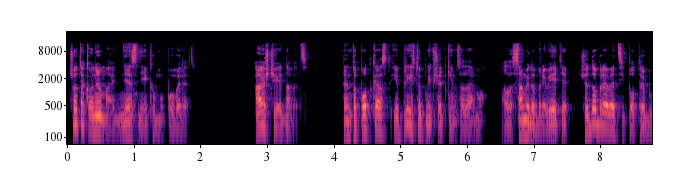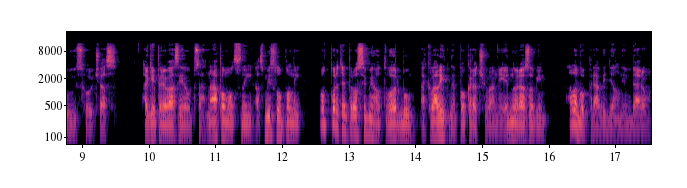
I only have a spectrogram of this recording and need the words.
čo tak o ňom aj dnes niekomu povedať. A ešte jedna vec. Tento podcast je prístupný všetkým zadarmo ale sami dobre viete, že dobré veci potrebujú svoj čas. Ak je pre vás jeho obsah nápomocný a zmysluplný, podporte prosím jeho tvorbu a kvalitné pokračovanie jednorazovým alebo pravidelným darom.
